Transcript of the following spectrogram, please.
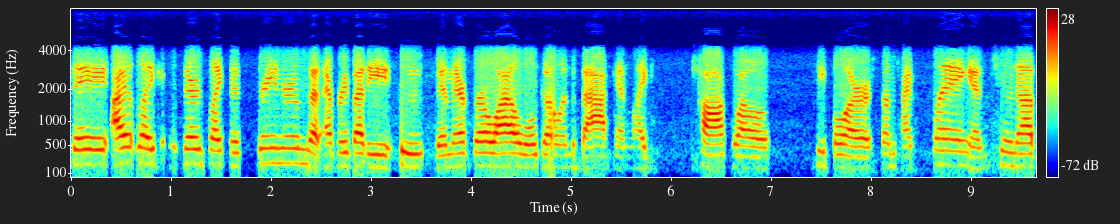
they I like there's like this green room that everybody who's been there for a while will go in the back and like talk while people are sometimes playing and tune up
